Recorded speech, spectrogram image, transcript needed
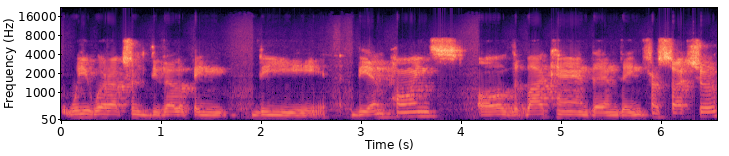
we were actually developing the the endpoints, all the backend and the infrastructure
